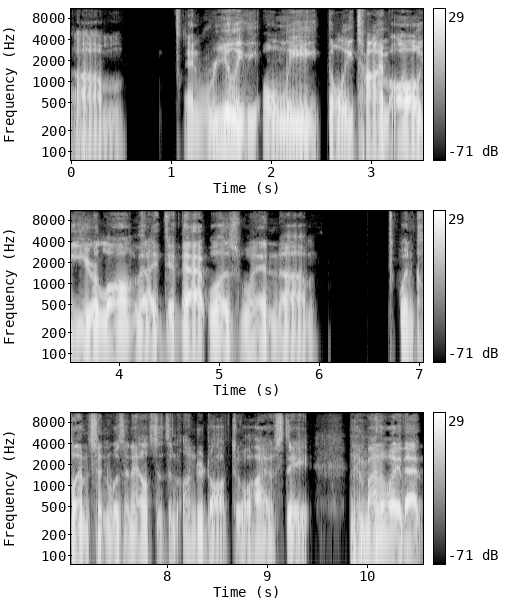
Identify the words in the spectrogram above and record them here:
Um, and really, the only the only time all year long that I did that was when um, when Clemson was announced as an underdog to Ohio State. Mm-hmm. And by the way, that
